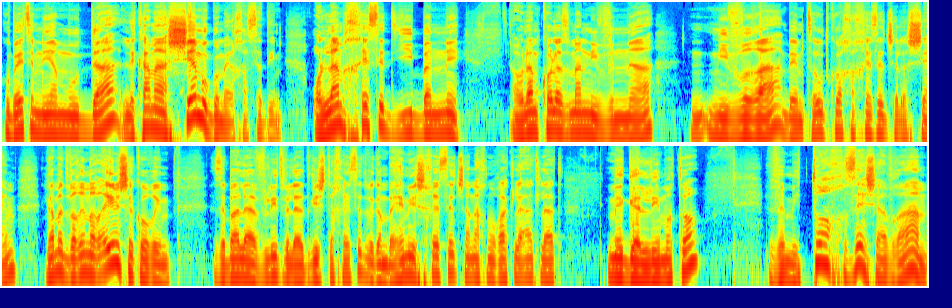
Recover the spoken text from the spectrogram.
הוא בעצם נהיה מודע לכמה השם הוא גומל חסדים. עולם חסד ייבנה. העולם כל הזמן נבנה, נברא באמצעות כוח החסד של השם. גם הדברים הרעים שקורים, זה בא להבליט ולהדגיש את החסד, וגם בהם יש חסד שאנחנו רק לאט לאט מגלים אותו. ומתוך זה שאברהם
